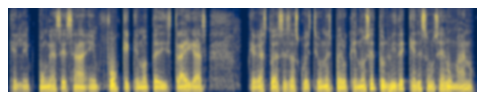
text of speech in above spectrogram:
que le pongas ese enfoque, que no te distraigas, que hagas todas esas cuestiones, pero que no se te olvide que eres un ser humano.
